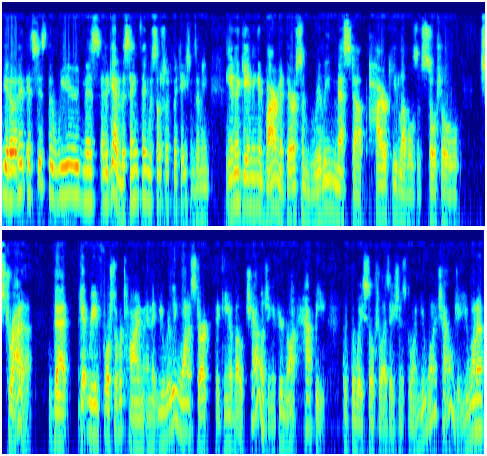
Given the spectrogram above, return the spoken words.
you know?" And it, it's just the weirdness. And again, the same thing with social expectations. I mean, in a gaming environment, there are some really messed up hierarchy levels of social strata that get reinforced over time and that you really want to start thinking about challenging. If you're not happy with the way socialization is going, you want to challenge it. You want to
